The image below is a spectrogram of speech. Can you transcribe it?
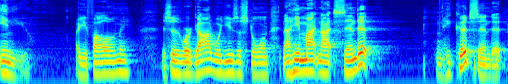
in you. Are you following me? This is where God will use a storm. Now, He might not send it, He could send it,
